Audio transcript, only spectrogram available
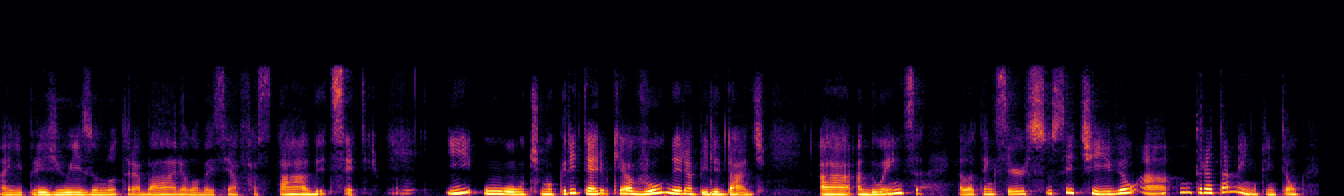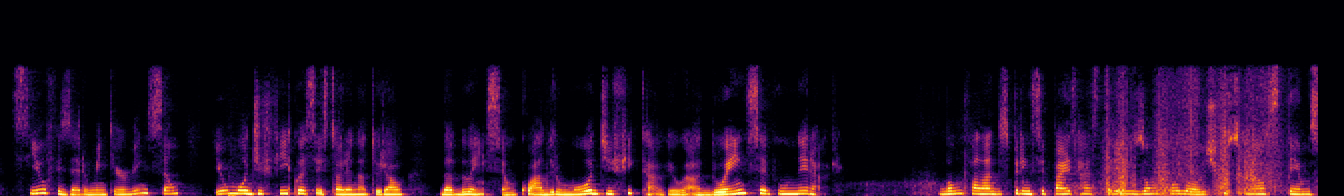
aí prejuízo no trabalho, ela vai ser afastada, etc. E o último critério que é a vulnerabilidade. A, a doença ela tem que ser suscetível a um tratamento. Então, se eu fizer uma intervenção, eu modifico essa história natural da doença. É um quadro modificável. A doença é vulnerável. vamos falar dos principais rastreios oncológicos que nós temos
